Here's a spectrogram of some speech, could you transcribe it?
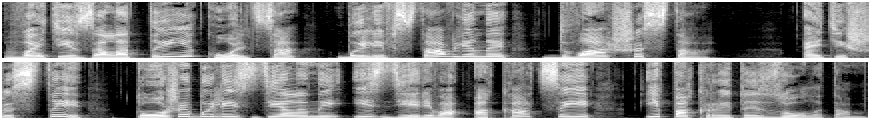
В эти золотые кольца были вставлены два шеста. Эти шесты тоже были сделаны из дерева акации и покрыты золотом.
